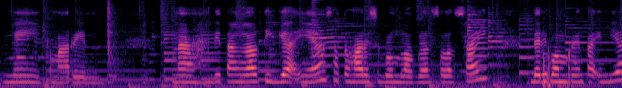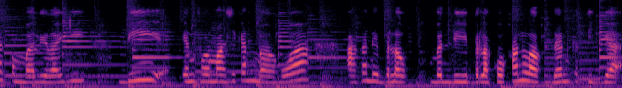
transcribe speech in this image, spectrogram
4 Mei kemarin nah di tanggal 3 nya satu hari sebelum lockdown selesai dari pemerintah India kembali lagi diinformasikan bahwa akan diberlakukan lockdown ketiga.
